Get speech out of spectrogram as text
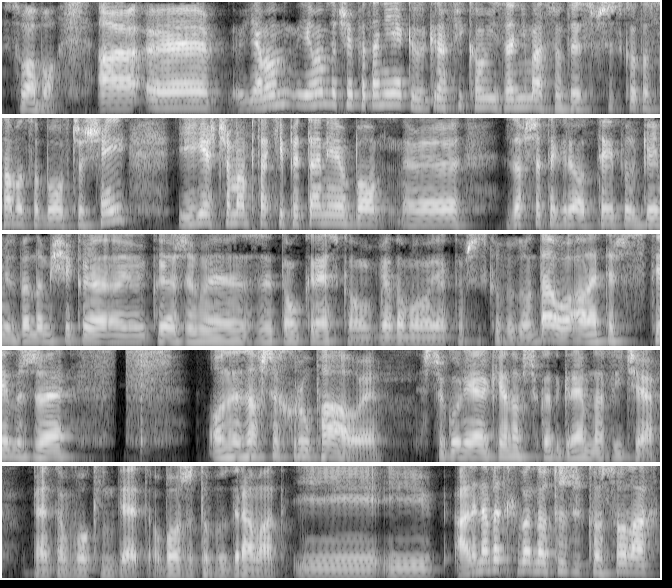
Słabo. A e, ja, mam, ja mam do Ciebie pytanie, jak z grafiką i z animacją? To jest wszystko to samo, co było wcześniej? I jeszcze mam takie pytanie, bo e, zawsze te gry od Telltale Games będą mi się ko kojarzyły z tą kreską. Wiadomo, jak to wszystko wyglądało, ale też z tym, że one zawsze chrupały. Szczególnie jak ja na przykład grałem na Wicie, pamiętam Walking Dead, o Boże, to był dramat. I, i, ale nawet chyba na dużych konsolach,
